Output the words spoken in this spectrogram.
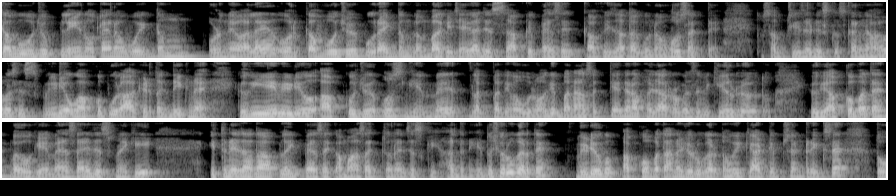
कब वो जो प्लेन होता है ना वो एकदम उड़ने वाला है और कब वो जो है पूरा एकदम लंबा खींचेगा, जिससे आपके पैसे काफ़ी ज़्यादा गुना हो सकते हैं। तो सब चीज़ें डिस्कस करने वाला बस इस वीडियो को आपको पूरा आखिर तक देखना है, क्योंकि ये वीडियो आपको जो है उस गेम में लगपति मैं बोलूँगा कि बना सकती है, अगर आप हज़ार रुपये से भी खेल रहे हो तो। क्योंकि आपको पता है, भाई वो गेम ऐसा है जिसमें कि इतने ज़्यादा आप लाइक पैसे कमा सकते हो ना, जिसकी हद नहीं है। तो शुरू करते हैं वीडियो को। आपको बताना शुरू करता हूँ कि क्या टिप्स एंड ट्रिक्स है तो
